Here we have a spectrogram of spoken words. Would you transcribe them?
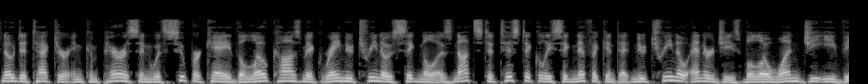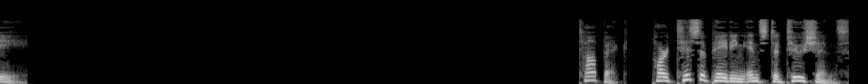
SNO detector in comparison with Super-K the low cosmic ray neutrino signal is not statistically significant at neutrino energies below 1 GeV. Participating institutions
